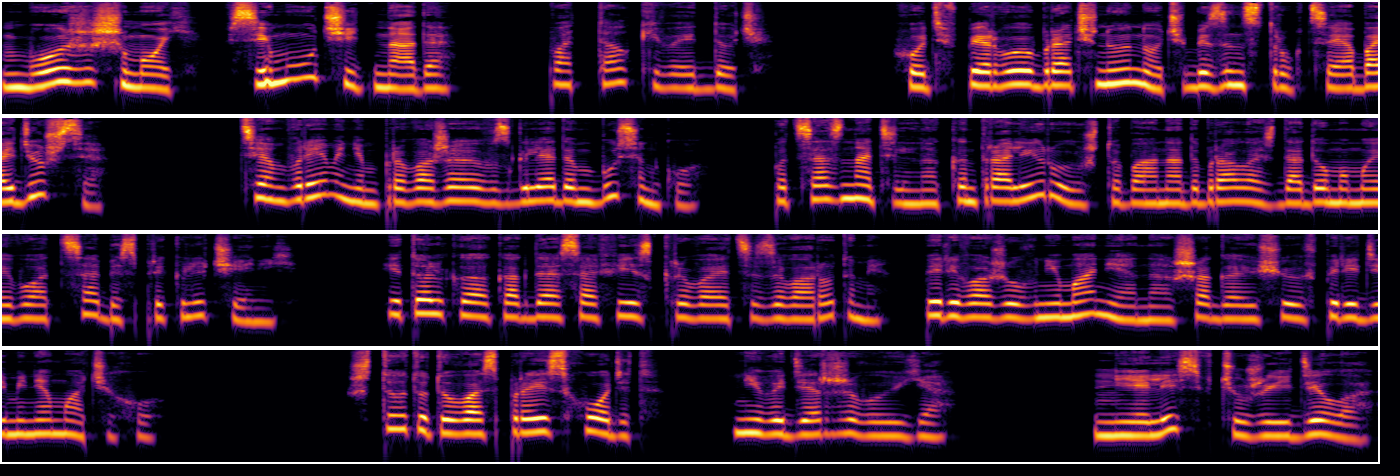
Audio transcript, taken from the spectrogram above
«Боже ж мой, всему учить надо!» Подталкивает дочь. «Хоть в первую брачную ночь без инструкции обойдешься? Тем временем провожаю взглядом бусинку, подсознательно контролирую, чтобы она добралась до дома моего отца без приключений. И только когда София скрывается за воротами, перевожу внимание на шагающую впереди меня мачеху. «Что тут у вас происходит?» Не выдерживаю я. «Не лезь в чужие дела»,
